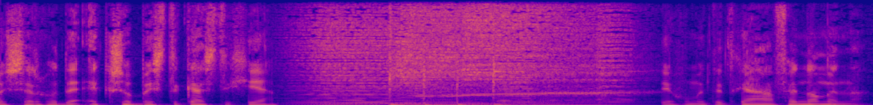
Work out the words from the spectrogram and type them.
εδώ έρχονται εξομπεστικά στοιχεία. Έχουμε τέτοια φαινόμενα.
